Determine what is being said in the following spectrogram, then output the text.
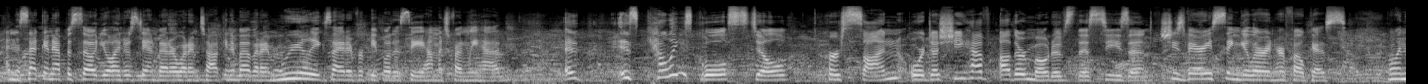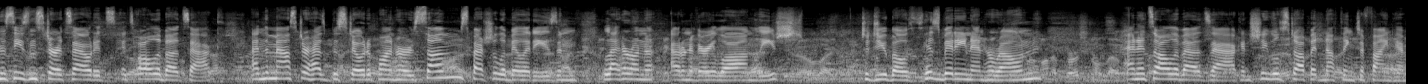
and the second episode, you'll understand better what I'm talking about. But I'm really excited for people to see how much fun we had. Is Kelly's goal still her son, or does she have other motives this season? She's very singular in her focus. When the season starts out, it's it's all about Zach, and the master has bestowed upon her some special abilities and let her on a, out on a very long leash to do both his bidding and her own. And it's all about Zach, and she will stop at nothing to find him.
